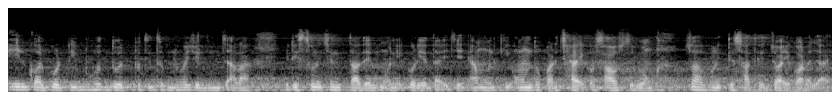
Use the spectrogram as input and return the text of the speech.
এই গল্পটি বহু দূর প্রতিধ্বনি হয়েছিল। যারা এটি শুনেছেন তাদের মনে করিয়ে দেয় যে, এমনকি অন্ধকার ছায়াকেও সাহস এবং সহানুভূতির সাথে জয় করা যায়।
